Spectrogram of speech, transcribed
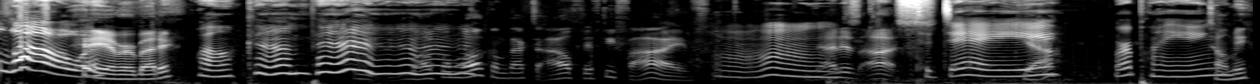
Hello. Hey everybody. Welcome back. Welcome, welcome back to aisle 55. Mm. That is us. Today Yeah? we're playing Tell me.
